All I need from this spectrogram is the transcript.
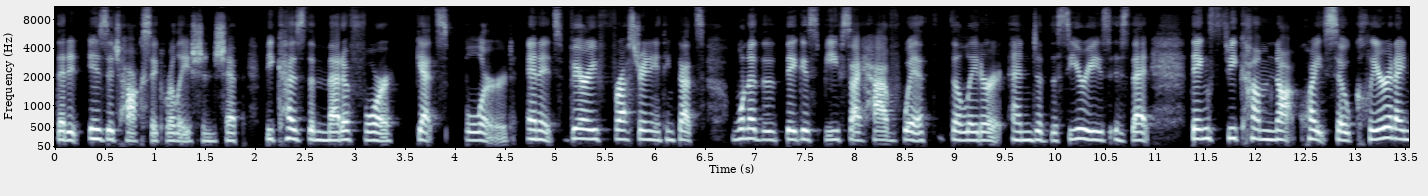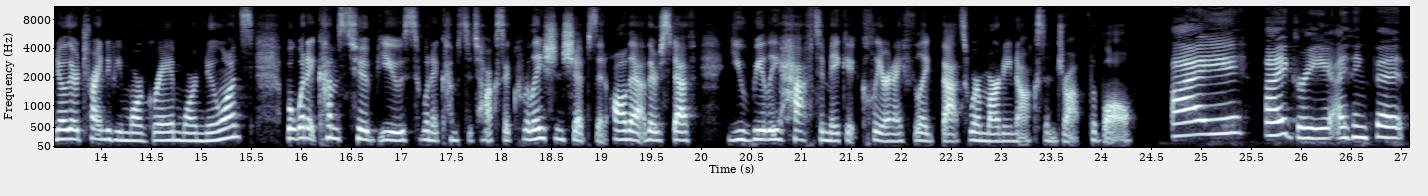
that it is a toxic relationship because the metaphor gets blurred and it's very frustrating. I think that's one of the biggest beefs I have with the later end of the series is that things become not quite so clear. And I know they're trying to be more gray and more nuanced, but when it comes to abuse, when it comes to toxic relationships and all that other stuff, you really have to make it clear. And I feel like that's where Marti Noxon dropped the ball. I I agree. I think that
